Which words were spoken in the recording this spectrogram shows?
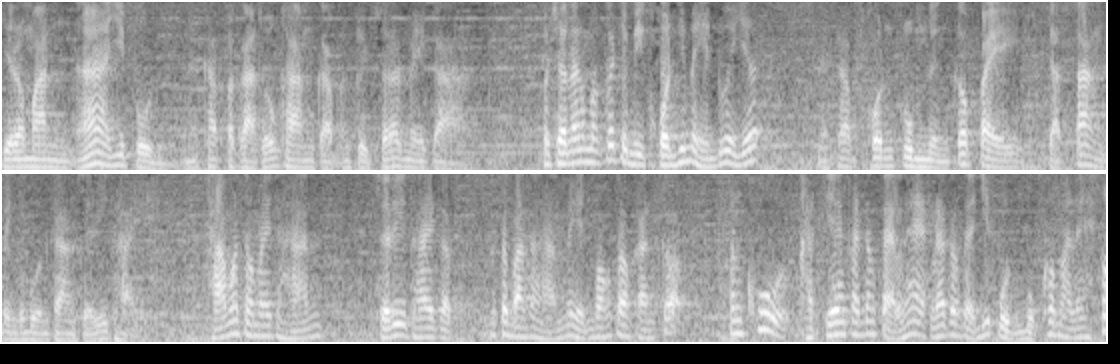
เยอรมันอ่าญี่ปุ่นนะครับประกาศสงครามกับอังกฤษสหรัฐอเมริกา เพราะฉะนั้นมันก็จะมีคนที่ไม่เห็นด้วยเยอะนะครับคนกลุ่มหนึ่งก็ไปจัดตั้งเป็นกระบวนการเสรีไทย ถามว่าทำไมทหารเสรีไทยกับรัฐบาลทหารไม่เห็นพ้องต้องกันก็ทั้งคู่ขัดแย้งกันตั้งแต่แรกแล้วตั้งแต่ญี่ปุ่นบุกเข้ามาแล้ว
